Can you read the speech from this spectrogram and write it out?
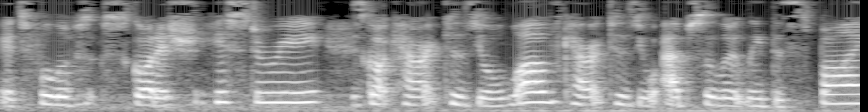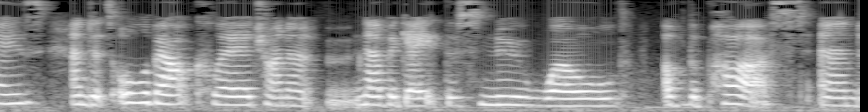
It's full of Scottish history. It's got characters you'll love, characters you'll absolutely despise. And it's all about Claire trying to navigate this new world of the past and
